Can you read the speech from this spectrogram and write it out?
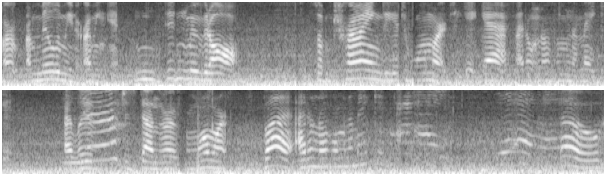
or a millimeter. I mean, it didn't move at all. So I'm trying to get to Walmart to get gas. I don't know if I'm gonna make it. I live just down the road from Walmart, but I don't know if I'm gonna make it. So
